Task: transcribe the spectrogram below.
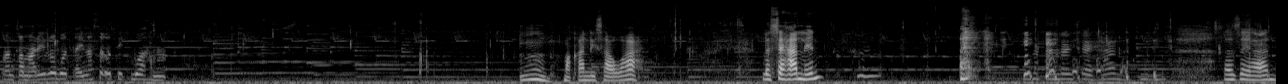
Kan kamari lo buat aina seutik buahna. Hmm, makan di sawah. Lesehan, Lin. Lesehan.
